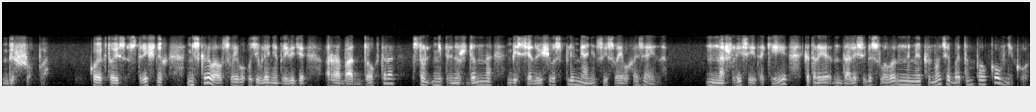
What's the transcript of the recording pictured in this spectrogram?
Бишопа. Кое-кто из встречных не скрывал своего удивления при виде раба-доктора, столь непринужденно беседующего с племянницей своего хозяина. Нашлись и такие, которые дали себе слово намекнуть об этом полковнику.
